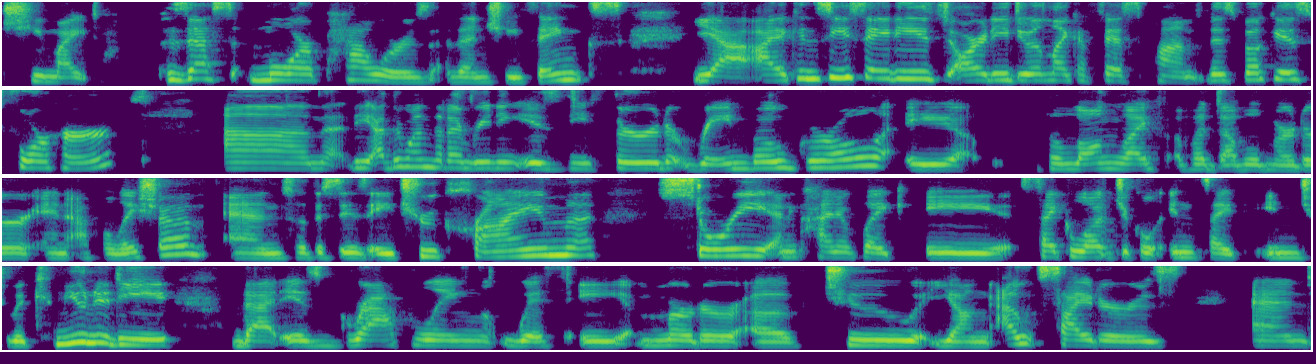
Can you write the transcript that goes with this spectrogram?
she might possess more powers than she thinks. Yeah, I can see Sadie's already doing like a fist pump. This book is for her. Um, the other one that I'm reading is The Third Rainbow Girl, a the long life of a double murder in Appalachia. And so this is a true crime story and kind of like a psychological insight into a community that is grappling with a murder of two young outsiders and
